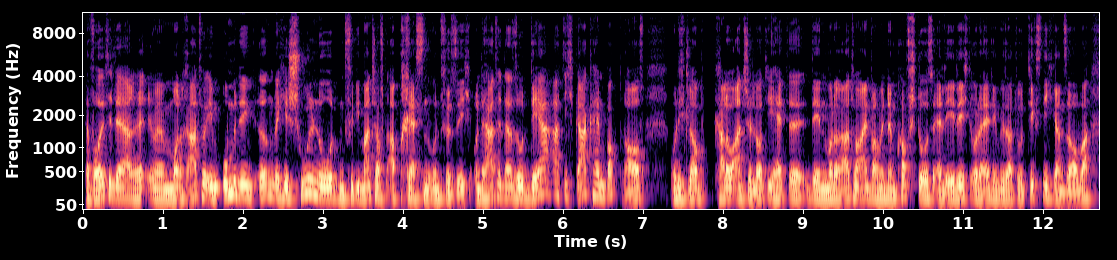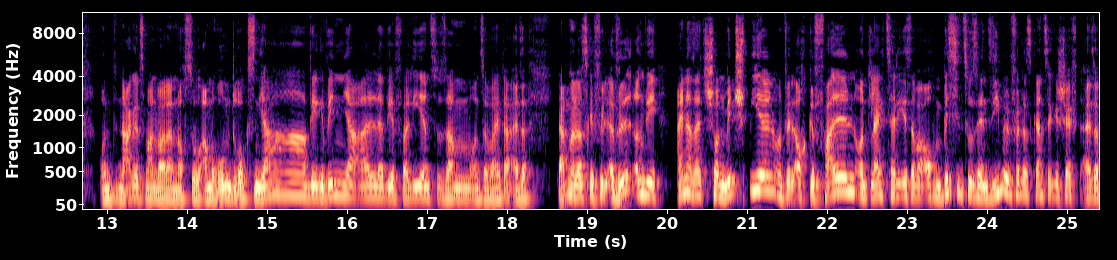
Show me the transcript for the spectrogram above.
da wollte der äh, Moderator ihm unbedingt irgendwelche Schulnoten für die Mannschaft abpressen und für sich. Und er hatte da so derartig gar keinen Bock drauf. Und ich glaube, Carlo Ancelotti hätte den Moderator einfach mit einem Kopfstoß erledigt oder hätte ihm gesagt, du tickst nicht ganz sauber. Und Nagelsmann war dann noch so am rumdrucksen, ja, wir gewinnen ja alle, wir verlieren zusammen und so weiter. Also da hat man das Gefühl, er will irgendwie einerseits schon mitspielen und will auch gefallen und gleichzeitig ist aber aber auch ein bisschen zu sensibel für das ganze Geschäft. Also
